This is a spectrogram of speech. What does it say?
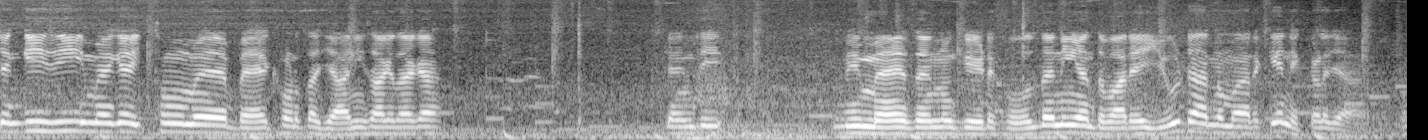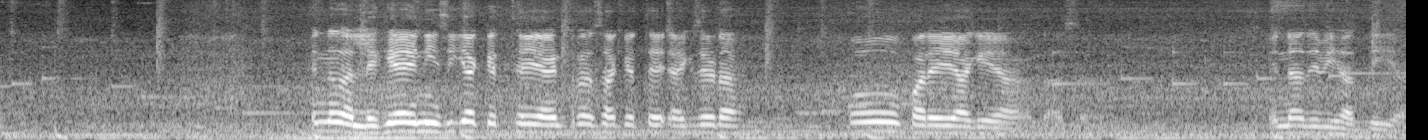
ਚੰਗੀ ਸੀ, ਮੈਂ ਕਿਹਾ ਇੱਥੋਂ ਮੈਂ ਬੈਕ ਹੁਣ ਤਾਂ ਜਾ ਨਹੀਂ ਸਕਦਾਗਾ। ਕਹਿੰਦੀ ਵੀ ਮੈਂ ਤੈਨੂੰ ਗੇਟ ਖੋਲ ਦੇਣੀ ਆ, ਦੁਬਾਰੇ ਯੂ ਟਰਨ ਮਾਰ ਕੇ ਨਿਕਲ ਜਾ। ਇਹਨਾਂ ਦਾ ਲਿਖਿਆ ਹੀ ਨਹੀਂ ਸੀਗਾ ਕਿੱਥੇ ਐਂਟਰਸ ਆ, ਕਿੱਥੇ ਐਗਜ਼ਿਟ ਆ। ਉਹ ਪਰੇ ਆ ਗਿਆ ਦੱਸ। ਇਹਨਾਂ ਦੀ ਵੀ ਹੱਦ ਹੀ ਆ।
